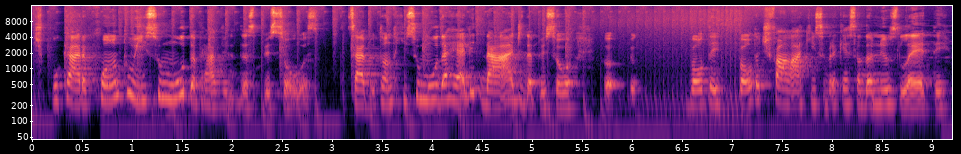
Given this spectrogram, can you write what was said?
tipo, cara, quanto isso muda para a vida das pessoas, sabe? O tanto que isso muda a realidade da pessoa. Eu, eu, volta, volta a te falar aqui sobre a questão da newsletter.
